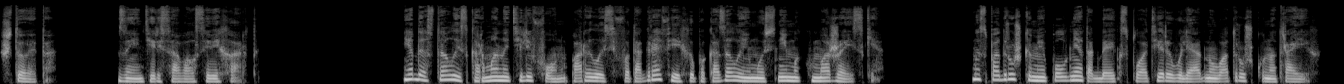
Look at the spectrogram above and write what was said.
«Что это?» — заинтересовался Вихард. Я достала из кармана телефон, порылась в фотографиях и показала ему снимок в Можайске. Мы с подружками полдня тогда эксплуатировали одну ватрушку на троих.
